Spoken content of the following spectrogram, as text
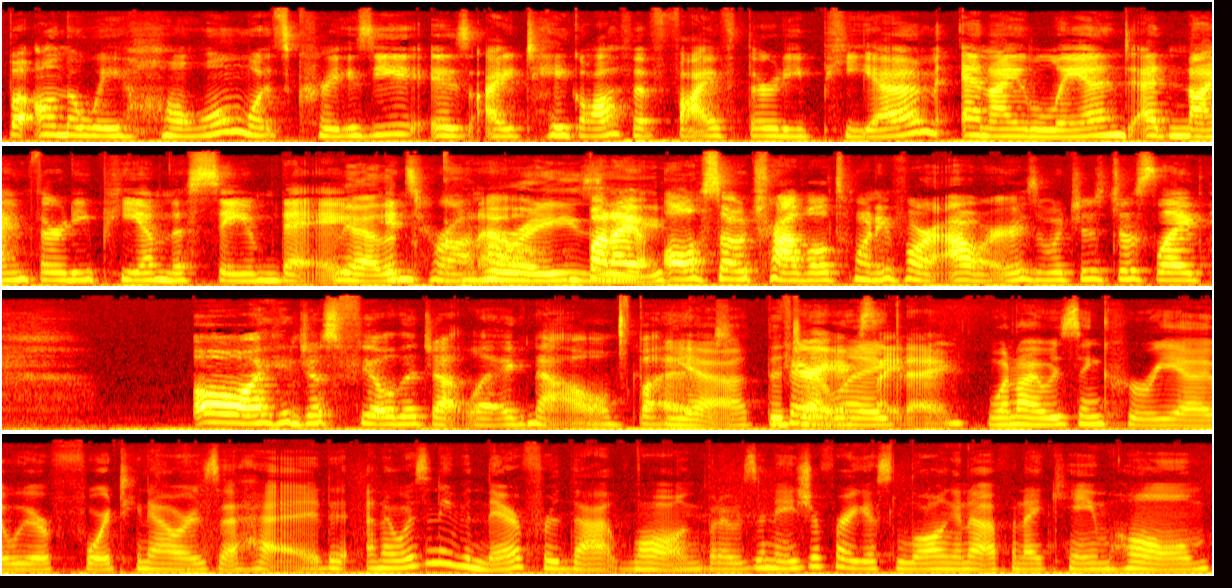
but on the way home what's crazy is i take off at 5.30 p.m and i land at 9.30 p.m the same day Yeah, in toronto crazy. but i also travel 24 hours which is just like oh i can just feel the jet lag now but yeah, the jet lag. exciting When I was in Korea, we were 14 hours ahead, and I wasn't even there for that long, but I was in Asia for I guess long enough, and I came home,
